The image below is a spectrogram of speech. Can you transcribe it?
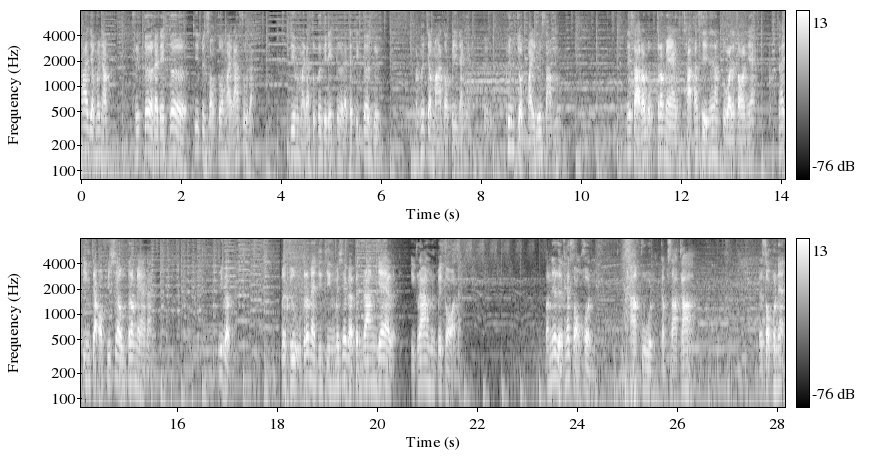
ถ้ายังไม่นับทริกเกอร์และเดกเกอร์ที่เป็น 2 ตัวใหม่ล่าสุดอะที่มันใหม่ล่าสุดก็คือเดกเกอร์แหละแต่ทริกเกอร์คือ มันเพิ่งจะมาตอนปีนั้นไงเออเพิ่งจบไปด้วยซ้ำ ในสายระบบอุลตร้าแมนฉากคัสซีนแนะนำตัวในตอนเนี้ยถ้าอิงจากออฟฟิเชียลอุลตร้าแมนอะที่แบบมันคืออุลตร้าแมนจริง ๆ ไม่ใช่แบบเป็นร่างแยกอีกร่างหนึ่งไปก่อนอะตอนนี้เหลือแค่สองคน อากูลกับซาก้าแต่สองคนเนี้ย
